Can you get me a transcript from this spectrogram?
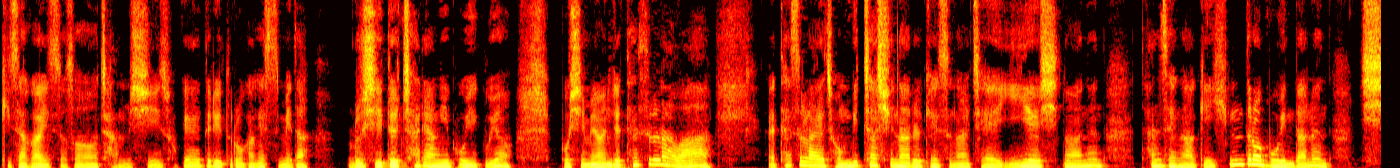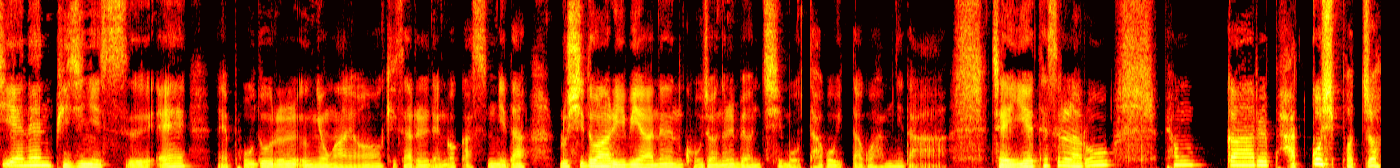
기사가 있어서 잠시 소개해 드리도록 하겠습니다. 루시드 차량이 보이고요. 보시면 이제 테슬라와 테슬라의 전기차 신화를 계승할 제2의 신화는 탄생하기 힘들어 보인다는 CNN 비즈니스의 보도를 응용하여 기사를 낸 것 같습니다. 루시드와 리비아는 고전을 면치 못하고 있다고 합니다. 제2의 테슬라로 평가를 받고 싶었죠.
